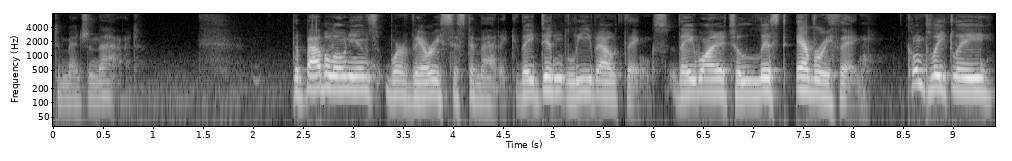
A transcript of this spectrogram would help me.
to mention that? The Babylonians were very systematic. They didn't leave out things. They wanted to list everything completely,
